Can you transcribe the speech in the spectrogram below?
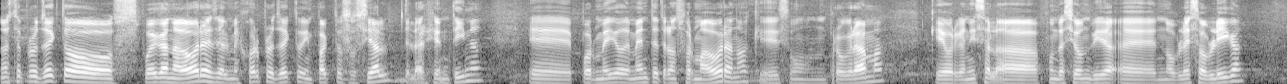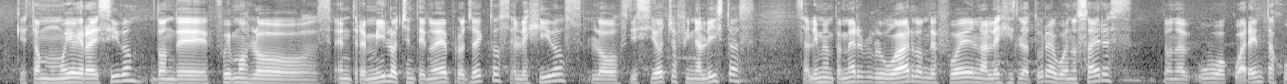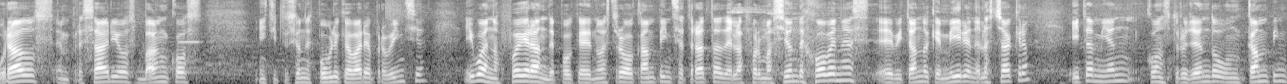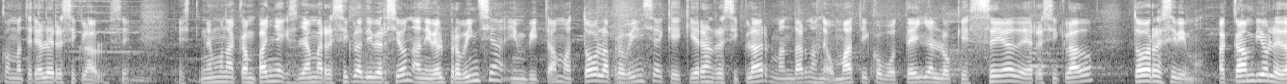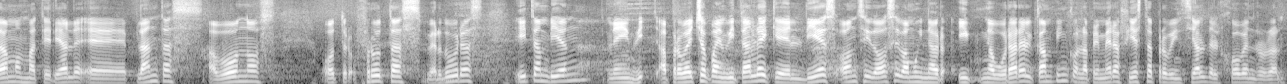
Nuestro proyecto fue ganadores del mejor proyecto de impacto social de la Argentina eh, por medio de Mente Transformadora, ¿no? que es un programa que organiza la Fundación Vida, eh, Nobleza Obliga, que estamos muy agradecidos, donde fuimos los entre 1089 proyectos elegidos, los 18 finalistas. Salimos en primer lugar donde fue en la legislatura de Buenos Aires, donde hubo 40 jurados, empresarios, bancos, instituciones públicas de varias provincias. Y bueno, fue grande porque nuestro camping se trata de la formación de jóvenes, evitando que miren de las chacras y también construyendo un camping con materiales reciclables. tenemos una campaña que se llama Recicla Diversión a nivel provincia. Invitamos a toda la provincia que quieran reciclar, mandarnos neumáticos, botellas, lo que sea de reciclado, todo recibimos. A cambio le damos materiales, eh, plantas, abonos, otro, frutas, verduras y también le aprovecho para invitarle que el 10, 11 y 12 vamos a inaugurar el camping con la primera fiesta provincial del joven rural.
